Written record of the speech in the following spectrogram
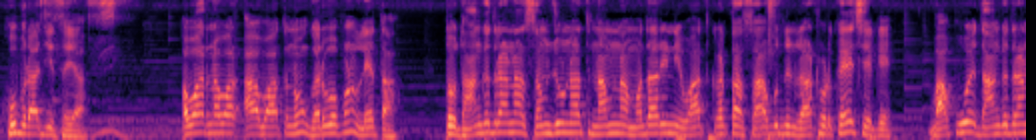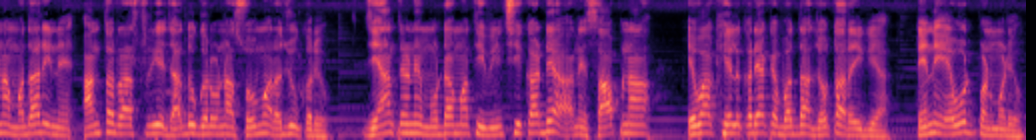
ખૂબ રાજી થયા. અવારનવાર આ વાતનો ગર્વ પણ લેતા. તો ધાંગધ્રાના સમજુનાથ નામના મદારીની વાત કરતા શાહબુદ્દીન રાઠોડ કહે છે કે, બાપુએ ધાંગધ્રાના મદારીને આંતરરાષ્ટ્રીય જાદુગરોના શોમાં રજૂ કર્યો. જ્યાં તેણે મોઢામાંથી વીંછી કાઢ્યા અને સાપના એવા ખેલ કર્યા કે બધા જોતા રહી ગયા. તેને એવોર્ડ પણ મળ્યો.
